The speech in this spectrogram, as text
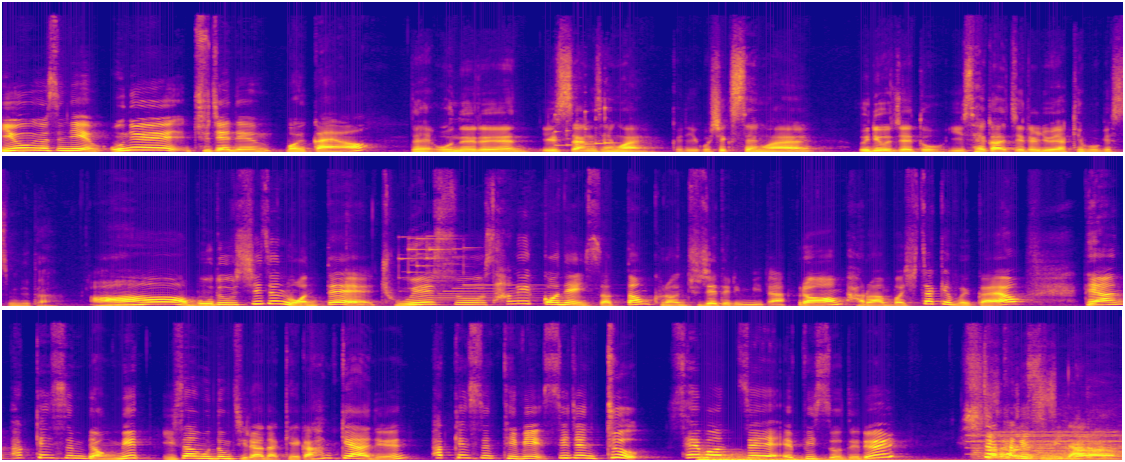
이웅 교수님, 오늘 주제는 뭘까요? 네, 오늘은 일상생활, 그리고 식생활, 의료제도 이 세 가지를 요약해 보겠습니다. 아, 모두 시즌 1 때 조회수 상위권에 있었던 그런 주제들입니다. 그럼 바로 한번 시작해 볼까요? 대한 파킨슨병 및 이상운동 질환학회가 함께하는 파킨슨 TV 시즌 2 세 번째 에피소드를 시작하겠습니다.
